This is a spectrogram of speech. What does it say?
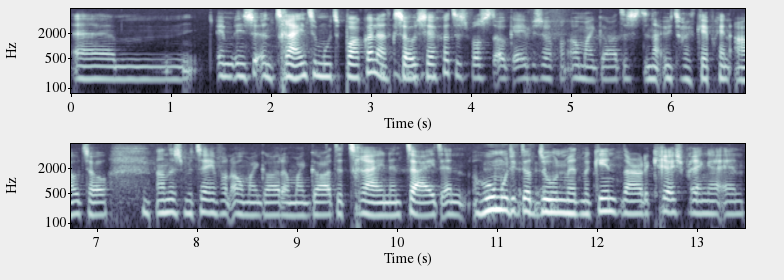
Ehm, in, in een trein te moeten pakken, laat ik zo zeggen. Dus was het ook even zo van, oh my god, is het naar Utrecht, ik heb geen auto. Dan is het meteen van, oh my god, oh my god, de trein en tijd. En hoe moet ik dat doen met mijn kind naar de crash brengen en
